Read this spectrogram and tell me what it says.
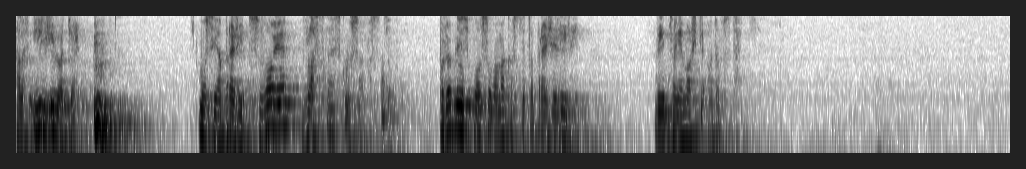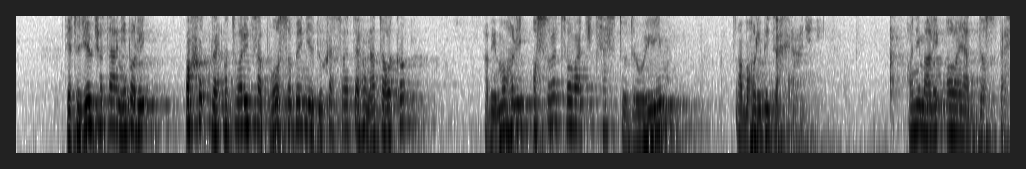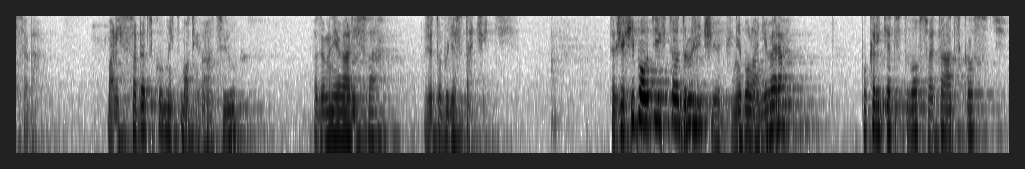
Ale v ich živote musia prežiť svoje vlastné skúsenosti. Podobným spôsobom, ako ste to prežili vy. Vy im to nemôžete odovzdať. Tieto devčatá neboli ochotné otvoriť sa pôsobeniu Ducha Svetého natoľko, aby mohli osvecovať cestu druhým a mohli byť zachránení. Oni mali oleja dosť pre seba. Mali sebeckú motiváciu a domnievali sa, že to bude stačiť. Takže chybou týchto družičiek nebola nevera, pokrytectvo, svetáckosť,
